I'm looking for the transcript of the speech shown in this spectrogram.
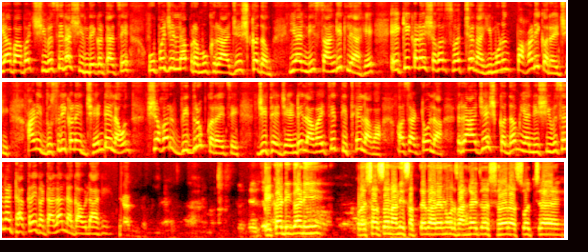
याबाबत शिवसेना शिंदे गटाचे उपजिल्हा प्रमुख राजेश कदम यांनी सांगितले आहे एकीकडे शहर स्वच्छ नाही म्हणून पाहणी करायची आणि दुसरीकडे झेंडे लावून शहर विद्रूप करायचे. जिथे झेंडे लावायचे तिथे लावा असा टोला राजेश कदम यांनी शिवसेना ठाकरे गटाला लगावला आहे. एका ठिकाणी प्रशासन आणि सत्ताधाऱ्यांवर सांगायचं शहर अस्वच्छ आहे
